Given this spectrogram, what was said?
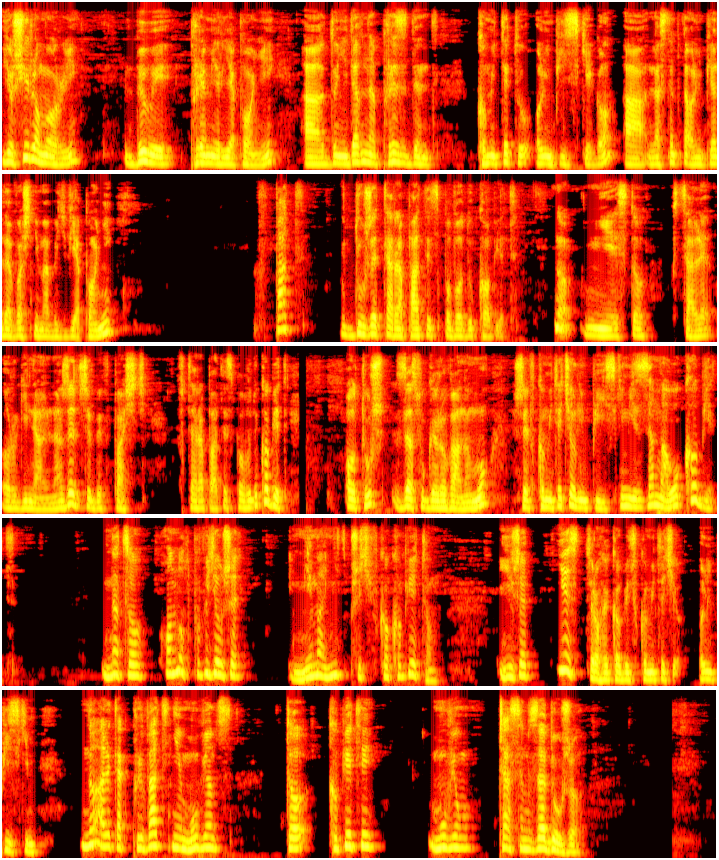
Yoshiro Mori, były premier Japonii, a do niedawna prezydent Komitetu Olimpijskiego, a następna olimpiada właśnie ma być w Japonii, wpadł w duże tarapaty z powodu kobiet. No, nie jest to wcale oryginalna rzecz, żeby wpaść w tarapaty z powodu kobiet. Otóż zasugerowano mu, że w Komitecie Olimpijskim jest za mało kobiet. Na co on odpowiedział, że nie ma nic przeciwko kobietom i że jest trochę kobiet w Komitecie Olimpijskim. No ale tak prywatnie mówiąc, to kobiety mówią czasem za dużo.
